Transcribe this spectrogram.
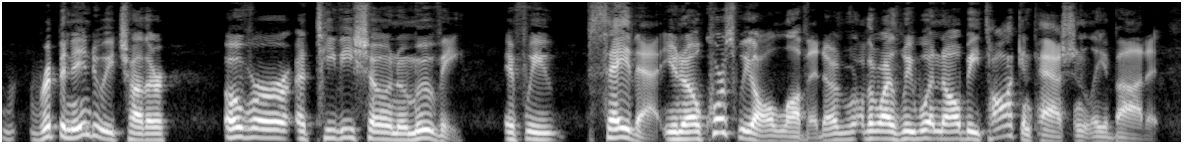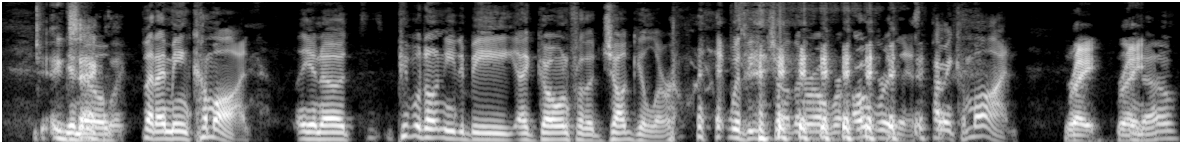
r- ripping into each other over a TV show and a movie. If we say that, you know, of course we all love it. Otherwise, we wouldn't all be talking passionately about it you know? Exactly. But I mean, come on, you know, people don't need to be uh, going for the jugular with each other over over this. I mean, come on, Right. Right. you know.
